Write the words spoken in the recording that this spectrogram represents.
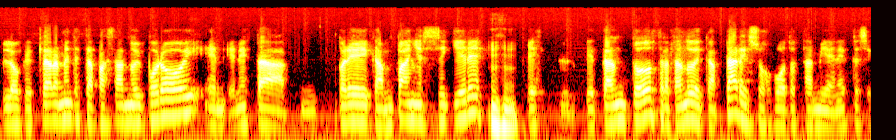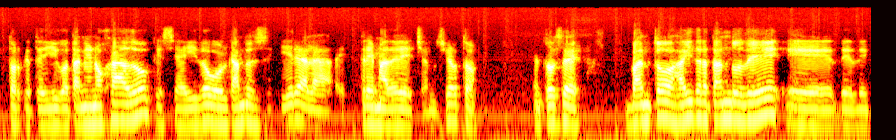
lo que claramente está pasando hoy por hoy, en, esta pre-campaña, si se quiere, es que están todos tratando de captar esos votos también. Este sector que te digo tan enojado, que se ha ido volcando, si se quiere, a la extrema derecha, ¿no es cierto? Entonces, van todos ahí tratando de, eh, de,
